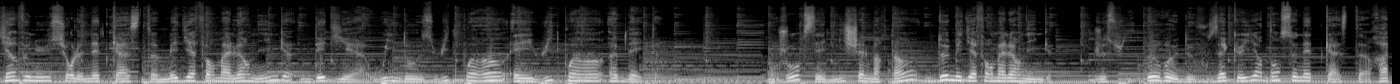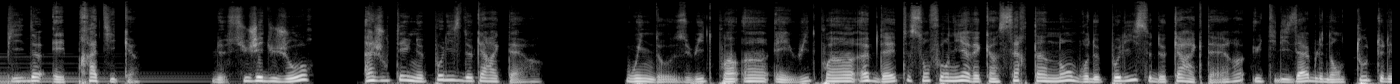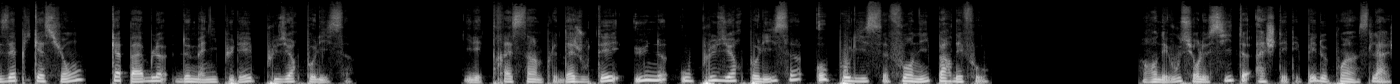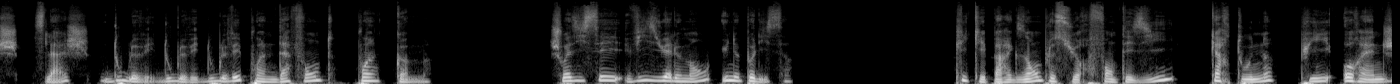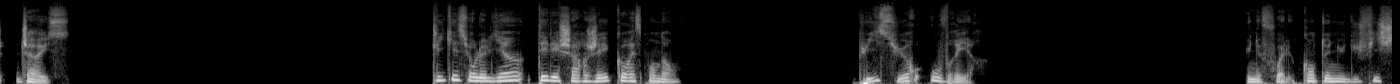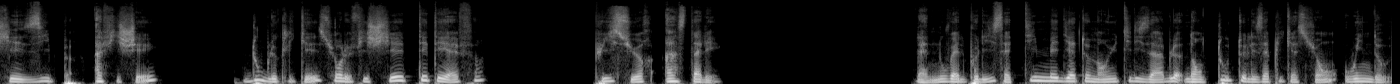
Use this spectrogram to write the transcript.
Bienvenue sur le netcast Mediaforma Learning dédié à Windows 8.1 et 8.1 Update. Bonjour, c'est Michel Martin de Mediaforma Learning. Je suis heureux de vous accueillir dans ce netcast rapide et pratique. Le sujet du jour, ajouter une police de caractère. Windows 8.1 et 8.1 Update sont fournis avec un certain nombre de polices de caractères utilisables dans toutes les applications capables de manipuler plusieurs polices. Il est très simple d'ajouter une ou plusieurs polices aux polices fournies par défaut. Rendez-vous sur le site http://www.dafont.com. Choisissez visuellement une police. Cliquez par exemple sur Fantasy, Cartoon, puis Orange Joyce. Cliquez sur le lien Télécharger correspondant, puis sur Ouvrir. Une fois le contenu du fichier zip affiché, double-cliquez sur le fichier TTF, puis sur Installer. La nouvelle police est immédiatement utilisable dans toutes les applications Windows.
